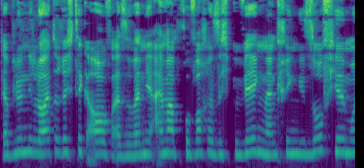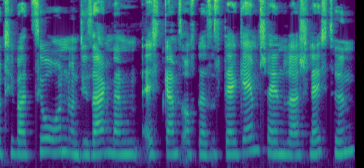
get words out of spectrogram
da blühen die Leute richtig auf. Also wenn die einmal pro Woche sich bewegen, dann kriegen die so viel Motivation und die sagen dann echt ganz oft, das ist der Gamechanger schlechthin,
